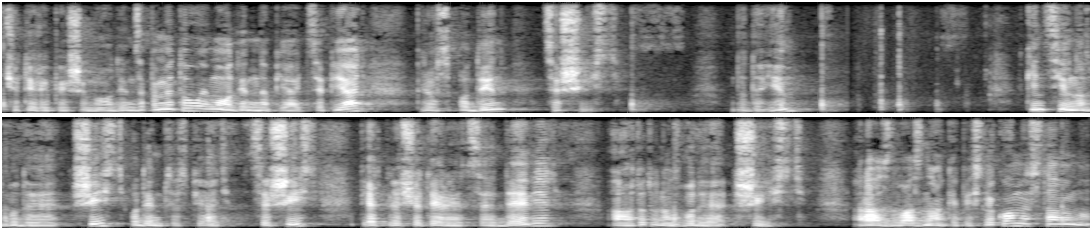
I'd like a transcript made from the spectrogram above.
4 пишемо, 1 запам'ятовуємо. 1 на 5 це 5, плюс 1 це 6. Додаємо. Кінці у нас буде 6, 1 плюс 5 це 6, 5 плюс 4 це 9, а тут у нас буде 6. Раз, два знаки після коми ставимо,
